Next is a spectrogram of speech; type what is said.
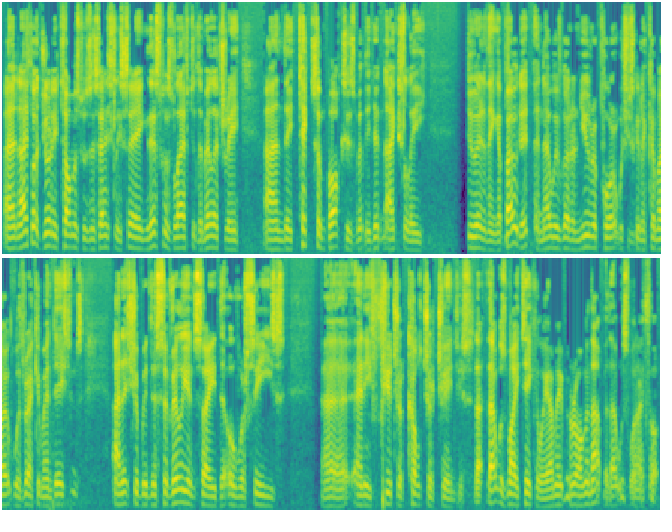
And I thought Jody Thomas was essentially saying this was left to the military and they ticked some boxes, but they didn't actually do anything about it. And now we've got a new report which is going to come out with recommendations, and it should be the civilian side that oversees uh, any future culture changes. That, that was my takeaway. I may be wrong on that, but that was what I thought.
